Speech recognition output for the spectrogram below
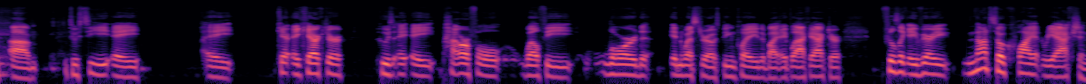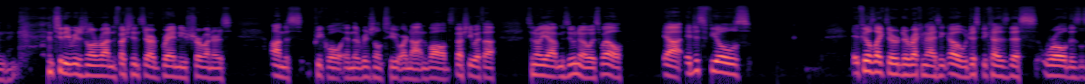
um, to see a a a character who's a, a powerful, wealthy lord in Westeros being played by a black actor feels like a very not so quiet reaction to the original run, especially since there are brand new showrunners on this prequel and the original two are not involved, especially with uh, Sonoya Mizuno as well. Yeah, it just feels it feels like they're they're recognizing oh just because this world is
